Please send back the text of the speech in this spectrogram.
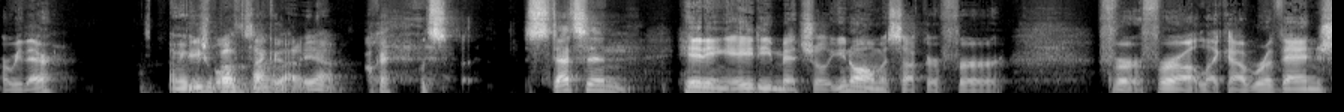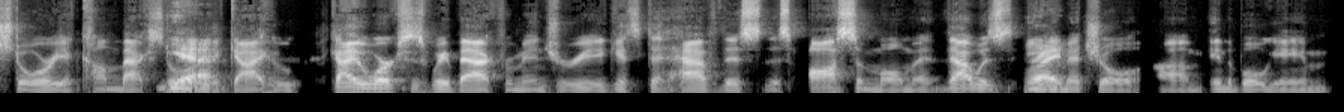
Are we there? I mean, we both talk about it. Yeah. Okay. Let's Stetson hitting AD Mitchell. You know, I'm a sucker for for for a, like a revenge story, a comeback story, yeah. a guy who guy who works his way back from injury gets to have this this awesome moment. That was AD right. Mitchell um, in the bowl game,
